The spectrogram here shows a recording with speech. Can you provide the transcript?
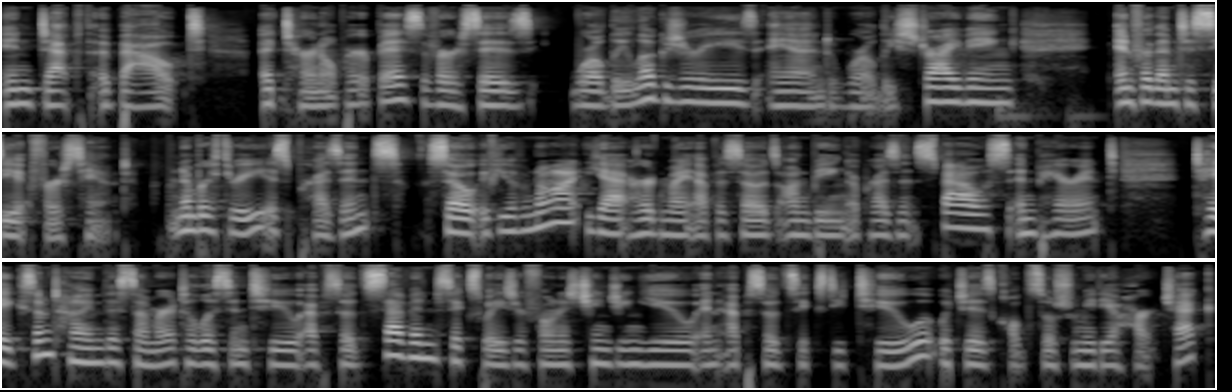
in depth about eternal purpose versus worldly luxuries and worldly striving, and for them to see it firsthand. Number three is presence. So, if you have not yet heard my episodes on being a present spouse and parent, take some time this summer to listen to episode seven, Six Ways Your Phone is Changing You, and episode 62, which is called Social Media Heart Check.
